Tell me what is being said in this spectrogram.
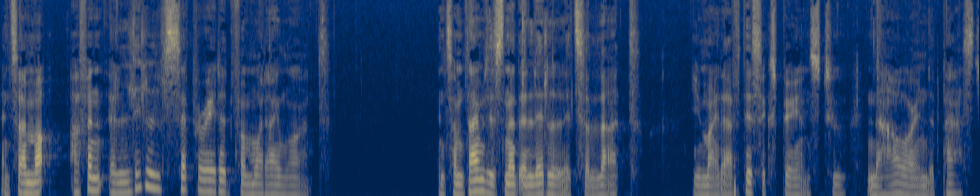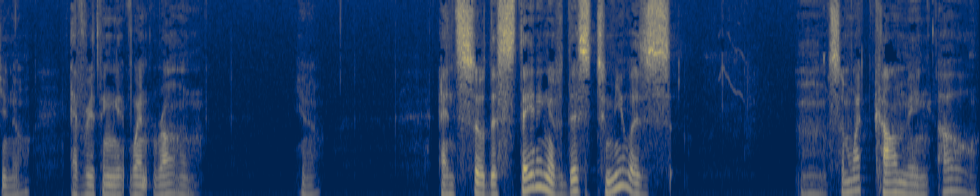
And so I'm often a little separated from what I want. And sometimes it's not a little, it's a lot. You might have this experience too, now or in the past, you know. Everything went wrong, you know. And so the stating of this to me was mm, somewhat calming. Oh,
